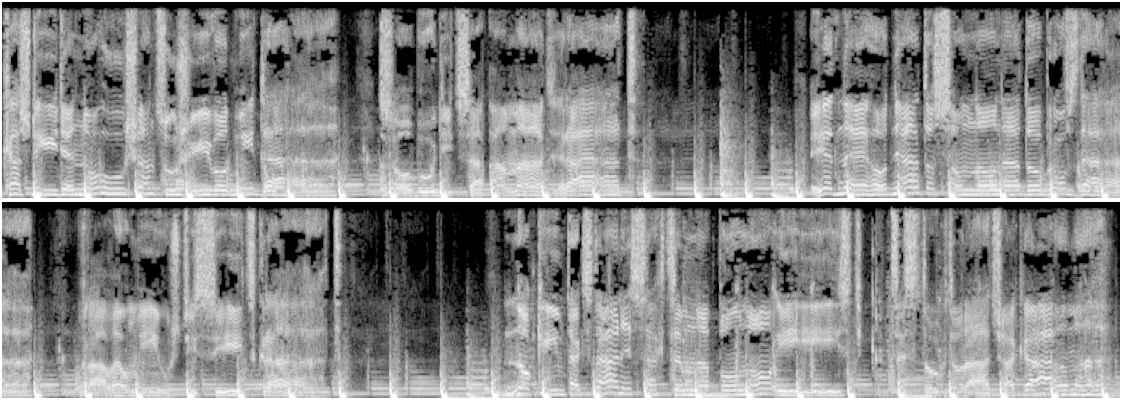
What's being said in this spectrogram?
Každý deň novú šancu život mi dá Zobudiť sa a mať rád. Jedného dňa to so mnou na dobro vzdá Vravel mi už tisíckrát. No kým tak stane sa chcem naplno ísť Cestou, ktorá čaká ma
